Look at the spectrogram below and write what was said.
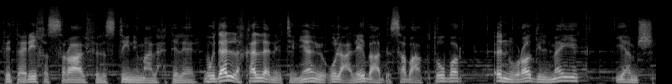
في تاريخ الصراع الفلسطيني مع الاحتلال. وده اللي خلى نتنياهو يقول عليه بعد 7 أكتوبر إنه راجل ميت يمشي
